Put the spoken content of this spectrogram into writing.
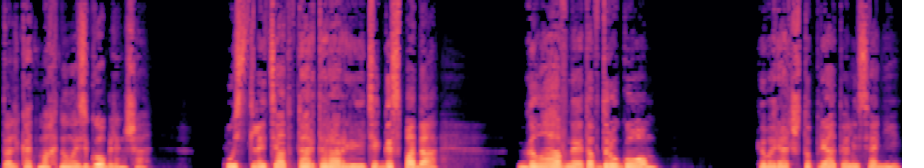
Только отмахнулась гоблинша. Пусть летят в тартарары эти господа. Главное это в другом. Говорят, что прятались они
